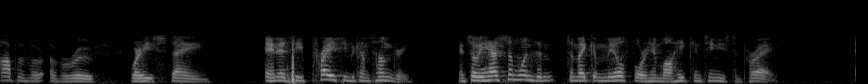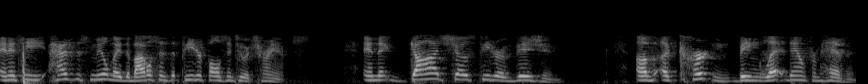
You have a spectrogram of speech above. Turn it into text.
top of a, of a roof where he's staying. And as he prays, he becomes hungry. And so he has someone to, to make a meal for him while he continues to pray. And as he has this meal made, the Bible says that Peter falls into a trance. And that God shows Peter a vision of a curtain being let down from heaven.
